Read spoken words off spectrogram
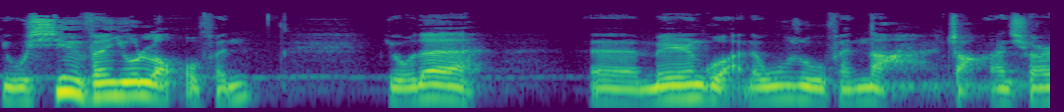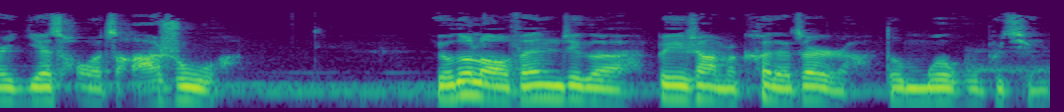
有新坟，有老坟，有的呃没人管的无主坟呐，长得全是野草杂树啊。有的老坟，这个碑上面刻的字儿啊，都模糊不清。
